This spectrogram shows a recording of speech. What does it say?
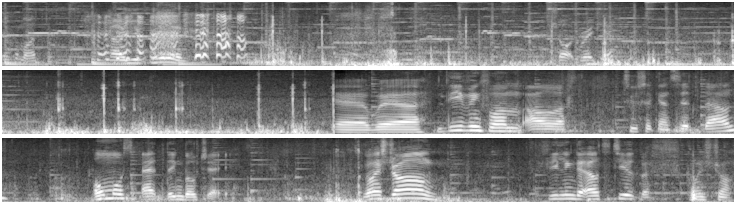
Yeah, come on. How are you feeling? Short break here. Yeah, we're leaving from our two second sit down. Almost at Dingboche. Going strong! Feeling the altitude, but going strong.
